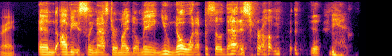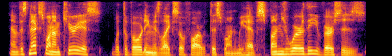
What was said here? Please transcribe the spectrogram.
Right. And obviously, Master of My Domain, you know what episode that is from. Yeah. Now this next one, I'm curious what the voting is like so far with this one. We have Spongeworthy versus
